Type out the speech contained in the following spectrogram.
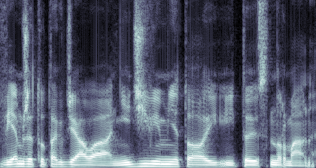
wiem, że to tak działa, nie dziwi mnie to i to jest normalne.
